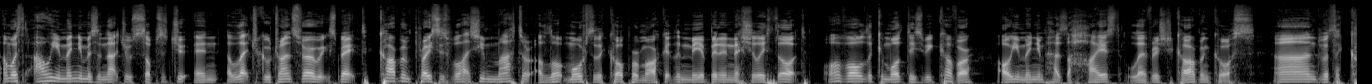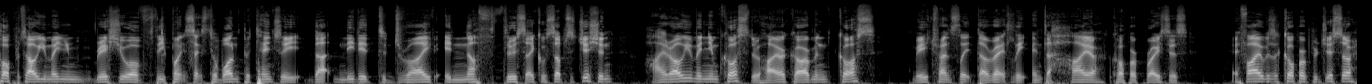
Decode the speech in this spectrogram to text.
And with aluminium as a natural substitute in electrical transfer, we expect carbon prices will actually matter a lot more to the copper market than may have been initially thought. Of all the commodities we cover, aluminium has the highest leveraged carbon costs. And with a copper to aluminium ratio of 3.6 to 1, potentially that needed to drive enough through cycle substitution, higher aluminium costs through higher carbon costs may translate directly into higher copper prices. If I was a copper producer,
